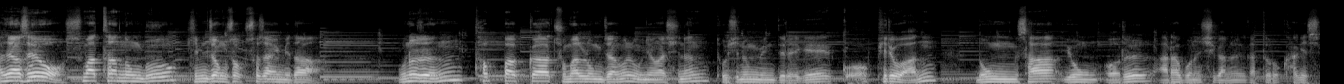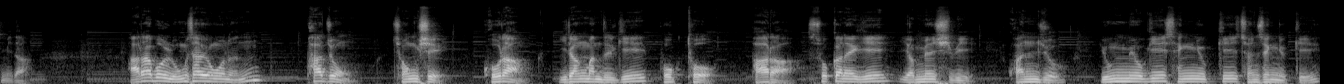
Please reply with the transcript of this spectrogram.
안녕하세요. 스마트한 농부 김정석 소장입니다. 오늘은 텃밭과 주말 농장을 운영하시는 도시농민들에게 꼭 필요한 농사 용어를 알아보는 시간을 갖도록 하겠습니다. 알아볼 농사 용어는 파종, 정식, 고랑, 일학 만들기, 복토, 바라, 솎아내기, 연면시비, 관주, 육묘기, 생육기, 전생육기,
